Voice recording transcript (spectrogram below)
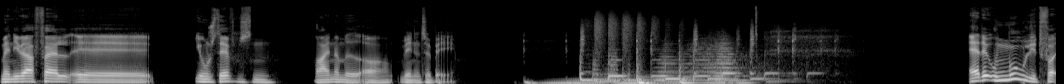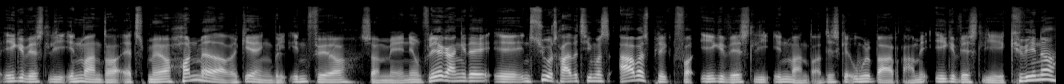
Men i hvert fald, øh, Jon Steffensen regner med at vende tilbage. Er det umuligt for ikke-vestlige indvandrere at smøre håndmad, regeringen vil indføre, som øh, nævnt flere gange i dag, øh, en 37 timers arbejdspligt for ikke-vestlige indvandrere. Det skal umiddelbart ramme ikke-vestlige kvinder.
